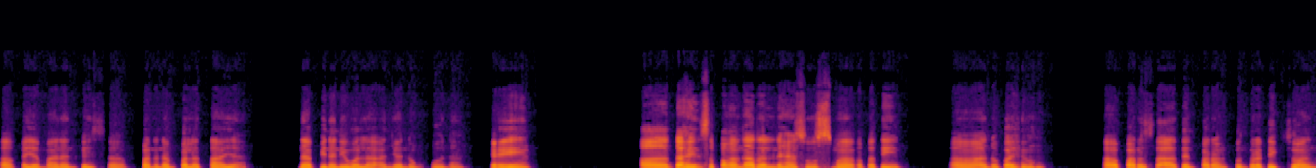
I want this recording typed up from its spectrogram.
ah, kayamanan kaysa pananampalataya na pinaniwalaan niya nung una. Okay? Ah, dahil sa pangangaral ni Jesus, mga kapatid, ah, ano ba yung ah, para sa atin parang contradiction?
